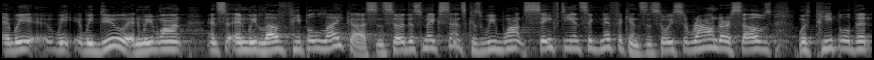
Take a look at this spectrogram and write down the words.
And we, we, we do, and we want, and, so, and we love people like us. And so this makes sense because we want safety and significance. And so we surround ourselves with people that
